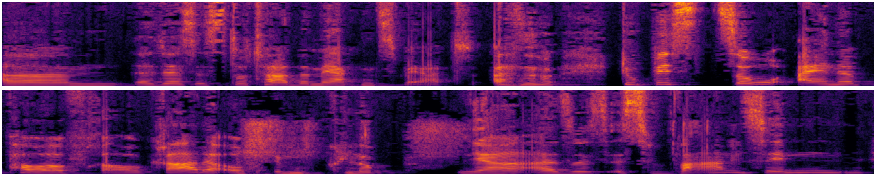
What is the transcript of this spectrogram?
ähm, das ist total bemerkenswert. Also du bist so eine Powerfrau, gerade auch im Club. Ja, also es ist Wahnsinn,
